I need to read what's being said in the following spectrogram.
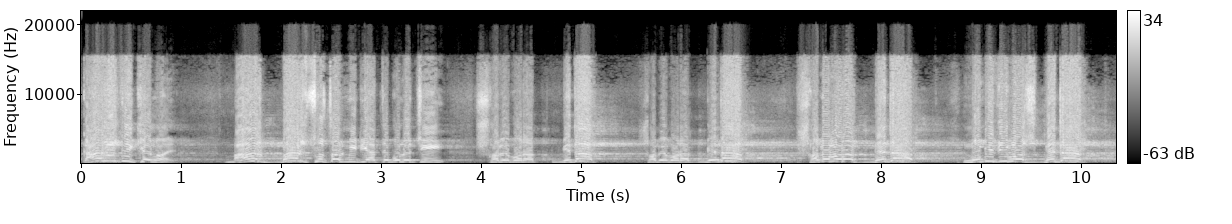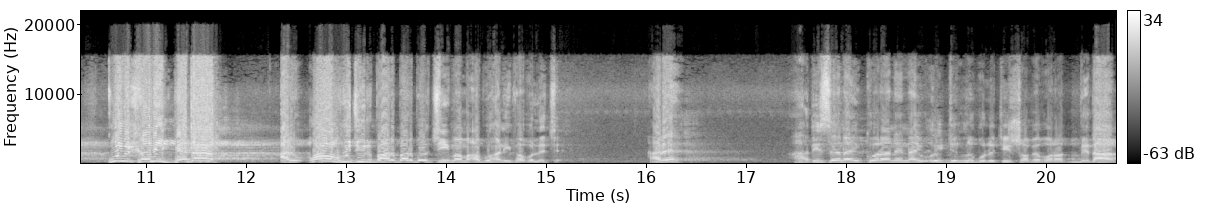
কারও দিকে নয়। বারবার সোশ্যাল মিডিয়াতে বলেছি, সবে বরাত বেদাত, সবে বরাত বেদাত, সবে বরাত বেদাত, নবী দিবস বেদাত, কুলখানি বেদাত আর ও হুজুর বারবার বলছি, ইমাম আবু হানিফা বলেছে। আরে, হাদিসে নাই, কোরআনে নাই, ওই জন্য বলেছি, সবে বরাত বেদাত।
